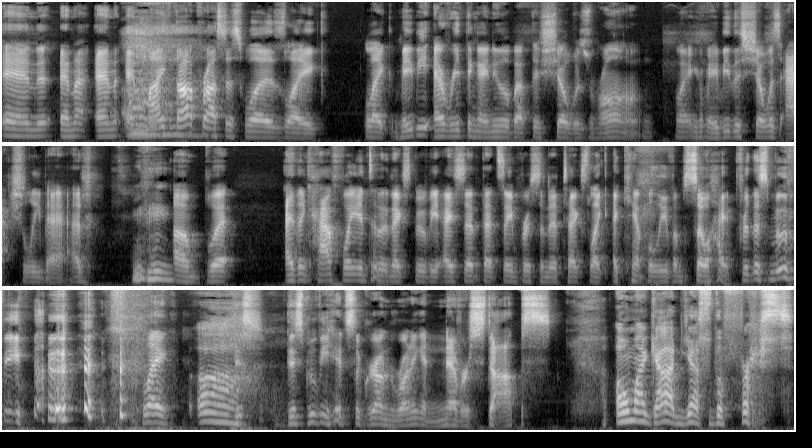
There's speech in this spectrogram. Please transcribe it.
and and I- and and my thought process was like like maybe everything I knew about this show was wrong. Like maybe this show was actually bad. Um, but I think halfway into the next movie, I sent that same person a text like, "I can't believe I'm so hyped for this movie." like this this movie hits the ground running and never stops. oh my god, yes, the first.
